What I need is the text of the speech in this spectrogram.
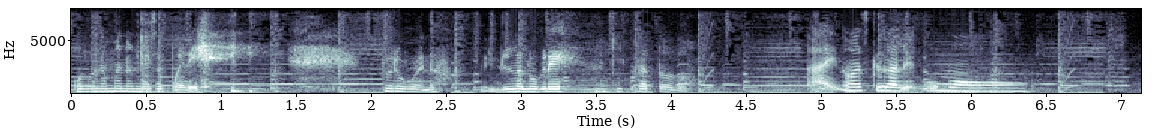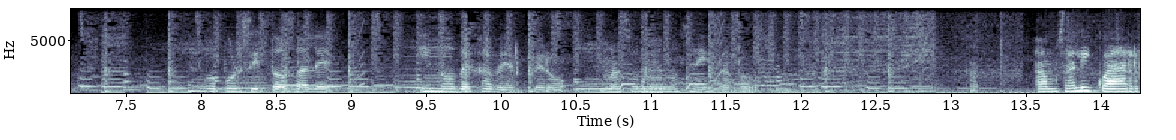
Con una mano no se puede. Pero bueno, la logré. Aquí está todo. Ay, no, es que sale humo. El vaporcito sale y no deja ver, pero más o menos ahí está todo. Vamos a licuar.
